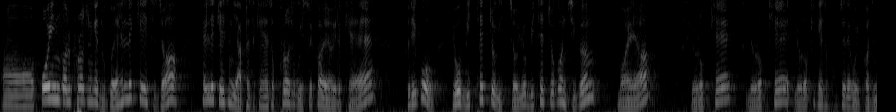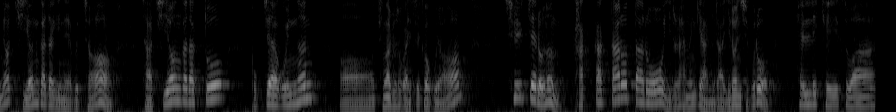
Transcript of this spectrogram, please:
어, 꼬인 걸 풀어주는 게 누구예요? 헬리케이스죠. 헬리케이스는 이 앞에서 계속 풀어주고 있을 거예요. 이렇게. 그리고 요 밑에 쪽 있죠. 요 밑에 쪽은 지금 뭐예요? 요렇게, 요렇게, 요렇게 계속 복제되고 있거든요. 지연 가닥이네요. 그쵸? 자, 지연 가닥도 복제하고 있는 어, 중합 요소가 있을 거고요. 실제로는 각각 따로따로 일을 하는 게 아니라 이런 식으로 헬리케이스와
